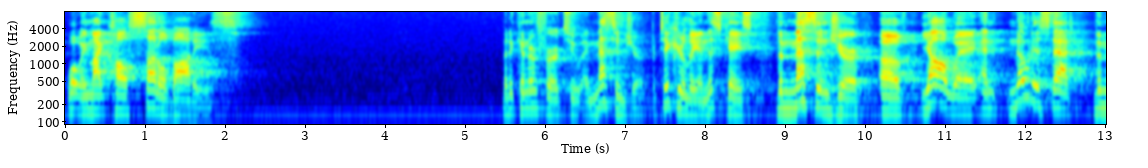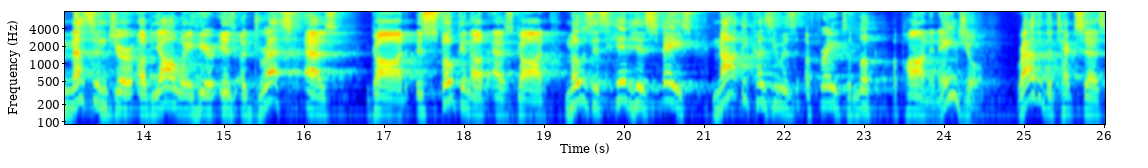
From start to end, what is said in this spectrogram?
what we might call subtle bodies. But it can refer to a messenger, particularly in this case, the messenger of Yahweh. And notice that the messenger of Yahweh here is addressed as God, is spoken of as God. Moses hid his face not because he was afraid to look upon an angel. Rather, the text says,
